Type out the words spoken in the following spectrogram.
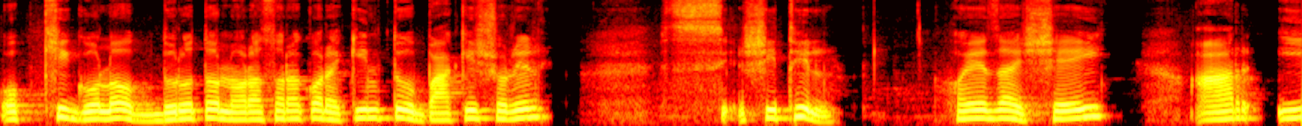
অক্ষিগোলক দ্রুত নড়াচড়া করে, কিন্তু বাকি শরীর শিথিল হয়ে যায়, সেই R E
